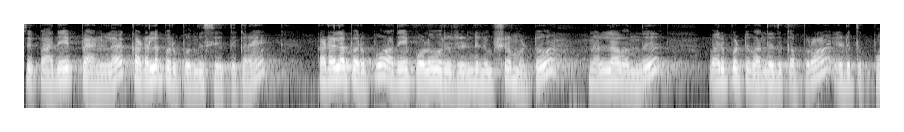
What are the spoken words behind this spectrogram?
ஸோ இப்போ அதே பேனில் கடலைப்பருப்பு வந்து சேர்த்துக்கிறேன். கடலைப்பருப்பும் அதே போல் ஒரு ரெண்டு நிமிஷம் மட்டும் நல்லா வந்து வறுபட்டு வந்ததுக்கப்புறம் எடுத்துப்போம்.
